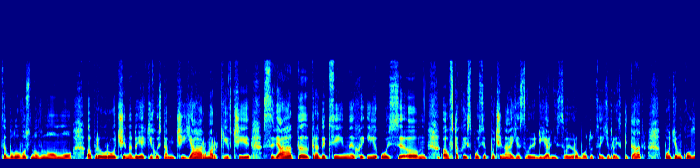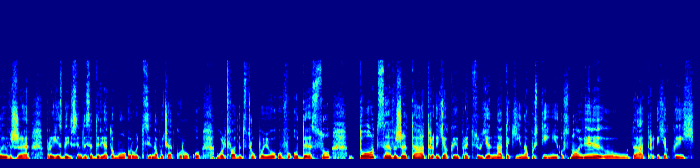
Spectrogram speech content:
це було в основному е, приурочено до якихось там чи ярмарків, чи свят е, традиційних. І ось в такий спосіб починає свою діяльність, свою роботу цей єврейський театр. Потім, коли вже приїздить в 79-му році, на початку року, Гольдфаден з трупою в Одесу, то це вже театр, який працює на такій на постійній основі, е, театр, який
